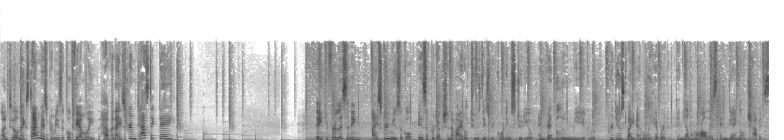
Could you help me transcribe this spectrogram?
Until next time, Ice Cream Musical family, have an ice cream tastic day! Thank you for listening. Ice Cream Musical is a production of Idle Tuesdays Recording Studio and Red Balloon Media Group, produced by Emily Hibbert, Daniela Morales, and Daniel Chavez.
